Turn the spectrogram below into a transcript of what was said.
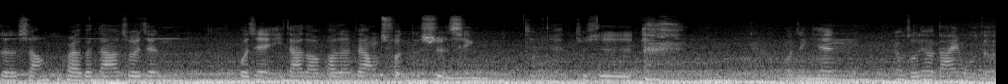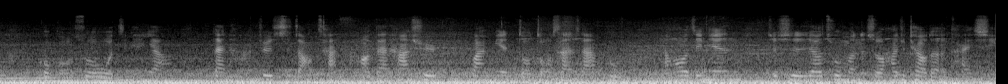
车上，回来跟大家说一件我今天一大早发生非常蠢的事情，就是 我今天，因为我昨天有答应我的狗狗，说我今天要带它去吃早餐，然后带它去外面走走散散步，然后今天就是要出门的时候，它就跳得很开心，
